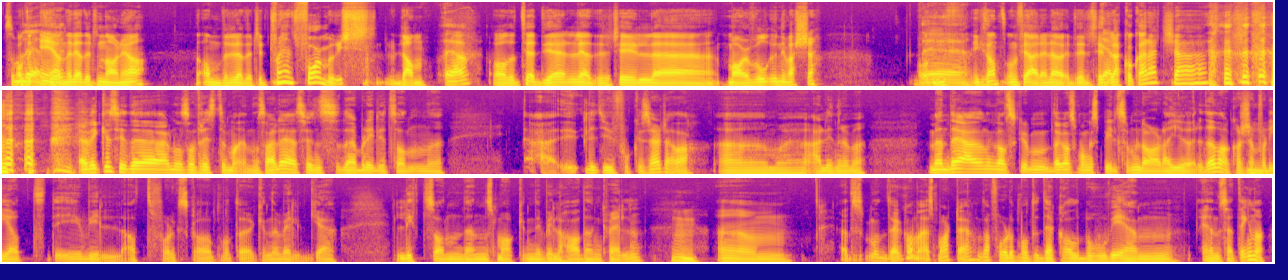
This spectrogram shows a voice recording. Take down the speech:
Som og det leder. ene leder til Narnia, det andre leder til Transformers-land. Ja, Og det tredje leder til eh, Marvel-universet. Og den- Ikke sant? Og den fjerde til Ja. La Cucaracha. Jeg vil ikke si det er noe som frister meg noe særlig. Jeg syns det blir litt sånn eh, Litt ufokusert, jeg, da. eh, må jeg ærlig innrømme. Men det er, en ganske, det er ganske mange spill som lar deg gjøre det, da. Kanskje Mm. fordi at de vil at folk skal på en måte kunne velge litt sånn den smaken de vil ha den kvelden. Mm. Um, ja, det, det kan være smart, det. Da får du på en måte dekka alle behov i én setting, da.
